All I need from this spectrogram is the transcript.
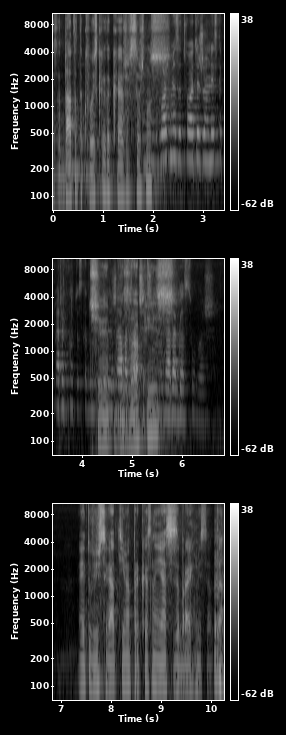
за датата, какво исках да кажа всъщност. Говорихме за твоята журналистка практика, която иска да Че държава, на че ти запис- можа да гласуваш. Ето виж сега ти ме прекъсна и аз си забравих мисълта.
